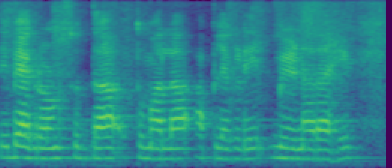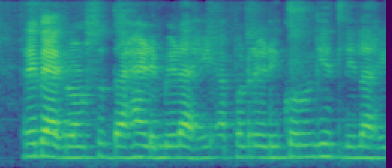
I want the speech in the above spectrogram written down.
ते बॅकग्राऊंडसुद्धा तुम्हाला आपल्याकडे मिळणार आहे. हे बॅकग्राऊंडसुद्धा हँडमेड आहे. आपण रेडी करून घेतलेलं आहे.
